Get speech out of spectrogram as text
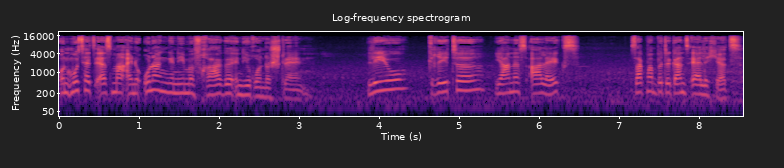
und muss jetzt erstmal eine unangenehme Frage in die Runde stellen. Leo, Grete, Janis, Alex, sag mal bitte ganz ehrlich jetzt.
